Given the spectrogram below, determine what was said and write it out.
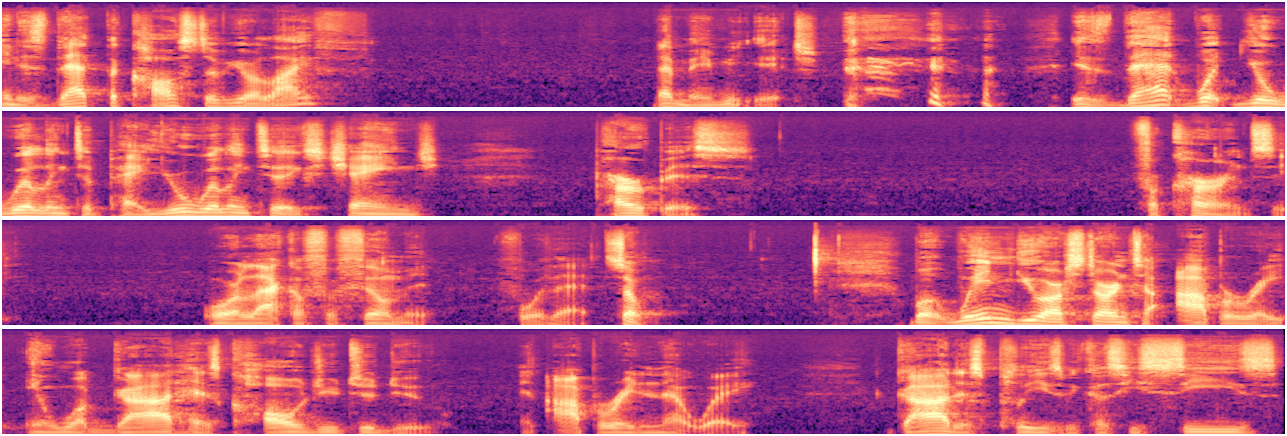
And is that the cost of your life? That made me itch. is that what you're willing to pay? You're willing to exchange purpose for currency or lack of fulfillment for that. So, but when you are starting to operate in what God has called you to do and operate in that way, God is pleased because he sees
